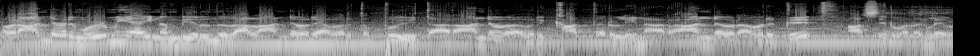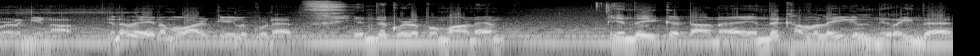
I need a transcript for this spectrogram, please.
அவர் ஆண்டவர் முழுமையாய் நம்பி இருந்ததால் ஆண்டவரை அவர் தப்புவித்தார். ஆண்டவர் அவரை காத்தருளினார். ஆண்டவர் அவருக்கு ஆசீர்வாதங்களை வழங்கினார். எனவே நம்ம வாழ்க்கையில கூட எந்த குழப்பமான எந்த இக்கட்டான எந்த கவலைகள் நிறைந்த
